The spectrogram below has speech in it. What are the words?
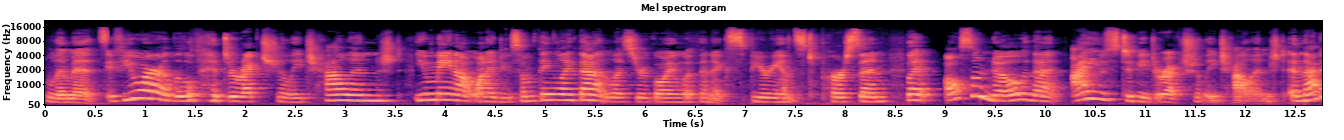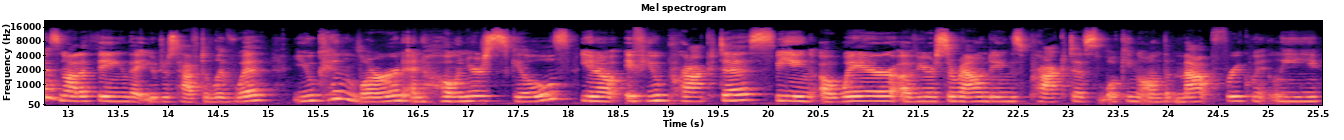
limits. If you are a little bit directionally challenged, you may not want to do something like that unless you're going with an experienced person. But also know that I used to be directionally challenged, and that is not a thing that you just have to live with you can learn and hone your skills. You know, if you practice being aware of your surroundings, practice looking on the map frequently,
